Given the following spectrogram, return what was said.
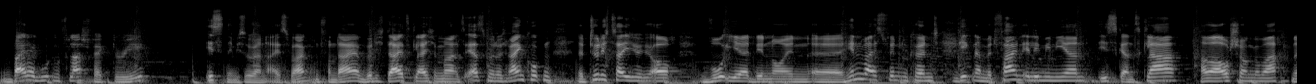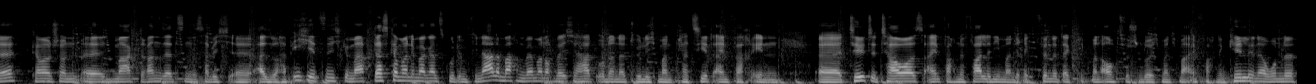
bei der guten Flush Factory ist nämlich sogar ein Eiswagen. Und von daher würde ich da jetzt gleich mal als erstes mit euch reingucken. Natürlich zeige ich euch auch, wo ihr den neuen äh, Hinweis finden könnt. Gegner mit Fallen eliminieren, ist ganz klar. Haben wir auch schon gemacht, ne? Kann man schon äh, Mark dran setzen. Das habe ich, äh, also habe ich jetzt nicht gemacht. Das kann man immer ganz gut im Finale machen, wenn man noch welche hat. Oder natürlich, man platziert einfach in äh, Tilted Towers einfach eine Falle, die man direkt findet. Da kriegt man auch zwischendurch manchmal einfach einen Kill in der Runde.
